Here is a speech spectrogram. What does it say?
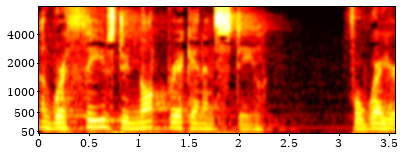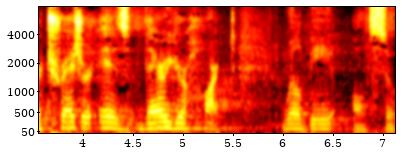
and where thieves do not break in and steal. For where your treasure is, there your heart will be also.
